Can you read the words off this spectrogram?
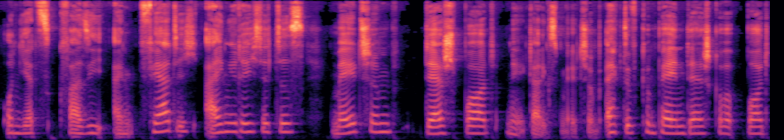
und jetzt quasi ein fertig eingerichtetes Mailchimp Dashboard, nee, gar nichts Mailchimp, Active Campaign Dashboard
